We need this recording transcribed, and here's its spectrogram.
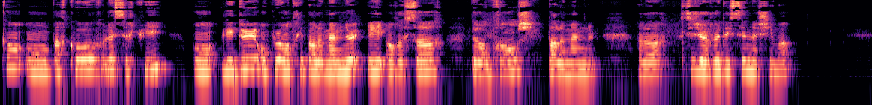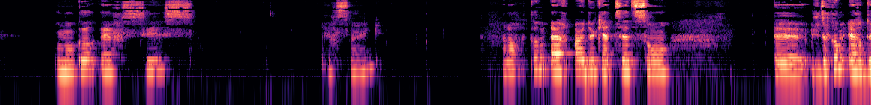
quand on parcourt le circuit, les deux, on peut entrer par le même nœud et on ressort de leur branche par le même nœud. Alors, si je redessine le schéma, on a encore R6, R5. Alors, comme R1, 2, 4, 7 sont euh, je veux dire, comme R2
